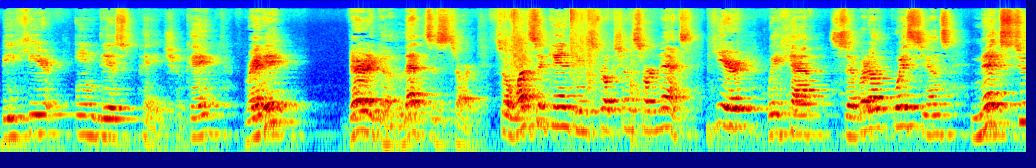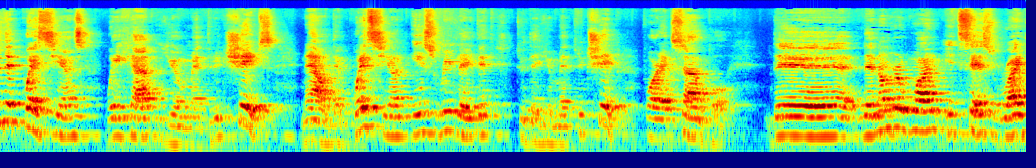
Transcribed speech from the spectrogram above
be here in this page, okay? Ready? Very good. Let's start. So once again, the instructions are next. Here we have several questions. Next to the questions, we have geometric shapes. Now, the question is related to the geometric shape. For example, the, the number one, it says right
